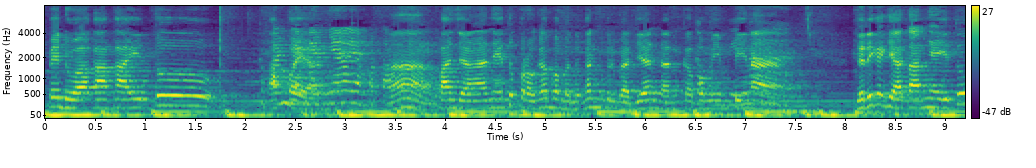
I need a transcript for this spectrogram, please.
P2KK itu apa ya? Yang pertama. Nah, panjangannya itu program pembentukan kepribadian dan kepemimpinan. Kepemimpinan. Jadi kegiatannya itu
